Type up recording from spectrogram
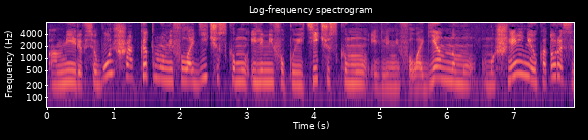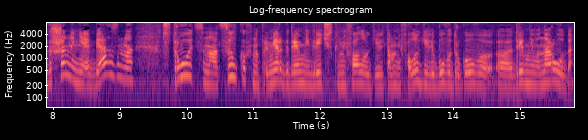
а, мире все больше, к этому мифологическому или мифопоэтическому или мифологенному мышлению, которое совершенно не обязано строиться на отсылках, например, к древнегреческой мифологии или там мифологии любого другого э, древнего народа.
